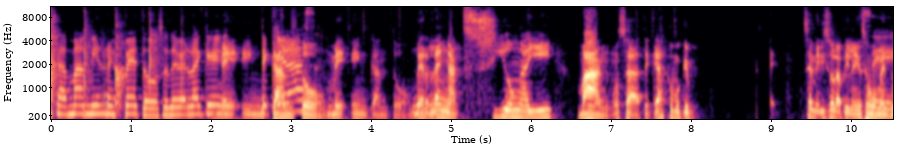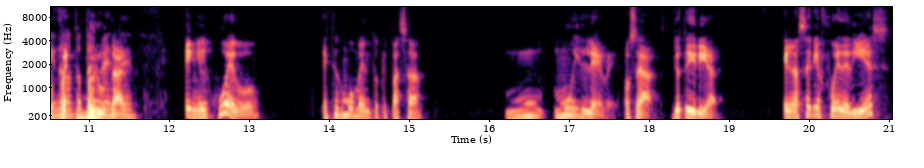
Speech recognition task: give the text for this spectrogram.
O sea, man, mis respetos, de verdad que... me encantó, quedas- me encantó. Verla en acción allí, man, o sea, te quedas como que eh, se me erizó la piel en ese Sí, momento, no, fue totalmente. brutal. En el juego, este es un momento que pasa mu- muy leve. O sea, yo te diría, en la serie fue de 10,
